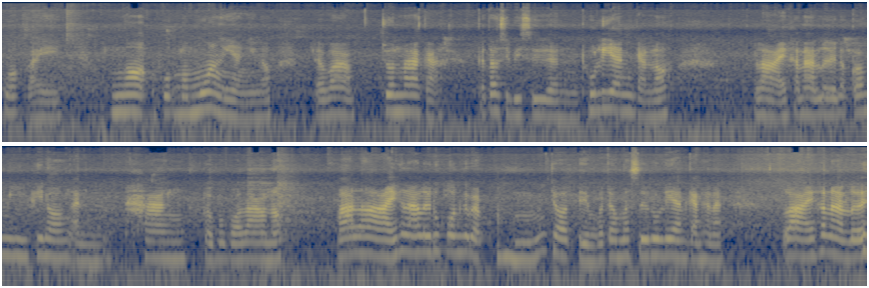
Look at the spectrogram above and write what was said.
พวกไอเงาะพวกมะม่วงอย่างนี้เนาะแต่ว่าจนมากอะก็ต้องสิไปซื้ออันทุเรียนกันเนาะหลายขนาดเลยแล้วก็มีพี่น้องอันทางตัวปปลาวเนาะมาหลายขนาดเลยทุกคนก็แบบหือจอเต็มก็จะมาซื้อทุเรียนกันนะหลายขนาดเลย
